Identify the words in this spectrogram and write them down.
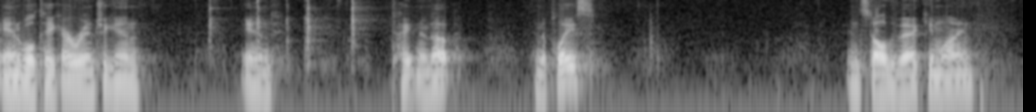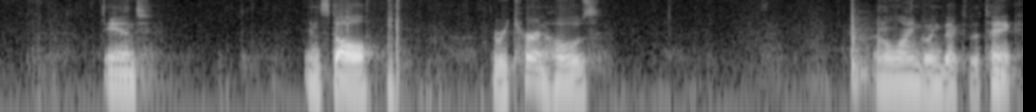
And we'll take our wrench again and tighten it up into place. Install the vacuum line and install the return hose on the line going back to the tank.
